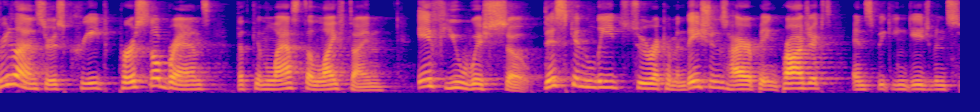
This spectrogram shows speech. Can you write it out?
Freelancers create personal brands that can last a lifetime if you wish so. This can lead to recommendations, higher paying projects, and speaking engagements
